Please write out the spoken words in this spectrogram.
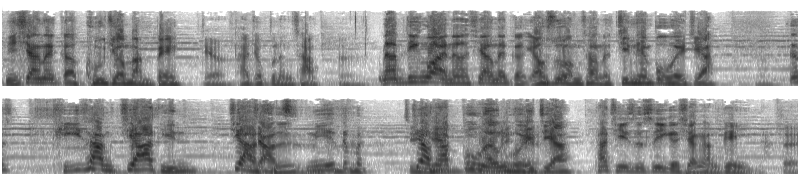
你像那个《苦酒满杯》，对，他就不能唱。嗯，那另外呢，像那个姚苏蓉唱的《今天不回家》，就提倡家庭价值，你这么 叫他不能回家，他其实是一个香港电影的，对。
